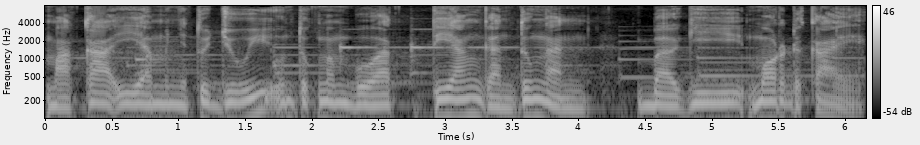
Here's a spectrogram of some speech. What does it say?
maka ia menyetujui untuk membuat tiang gantungan bagi Mordekai.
